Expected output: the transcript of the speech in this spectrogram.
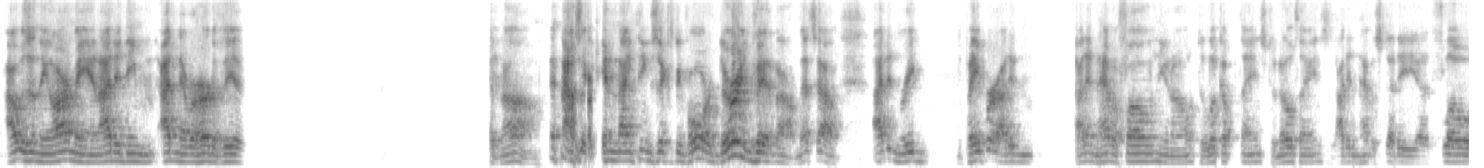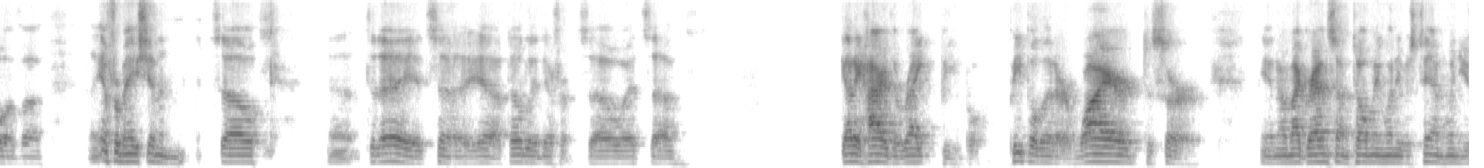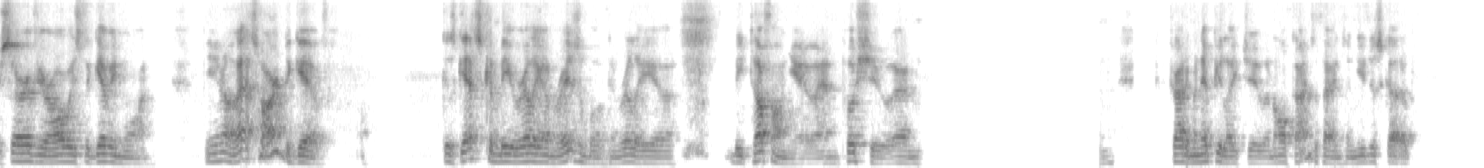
i was in the army and i didn't even i'd never heard of it Vietnam. And I was in 1964 during Vietnam. That's how I didn't read the paper. I didn't I didn't have a phone, you know, to look up things, to know things. I didn't have a steady uh, flow of uh, information, and so uh, today it's uh, yeah totally different. So it's uh, got to hire the right people, people that are wired to serve. You know, my grandson told me when he was ten, when you serve, you're always the giving one. You know, that's hard to give because guests can be really unreasonable, can really uh, be tough on you and push you and try to manipulate you and all kinds of things. And you just got to,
